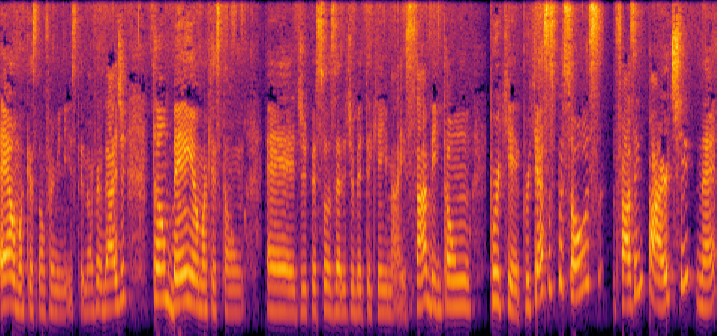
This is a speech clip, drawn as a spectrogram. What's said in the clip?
é uma questão feminista. E, na verdade, também é uma questão é, de pessoas LGBTQI, sabe? Então, por quê? Porque essas pessoas fazem parte, né?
